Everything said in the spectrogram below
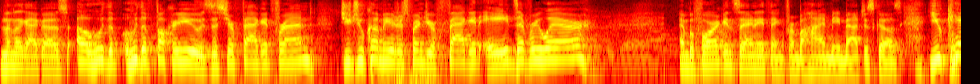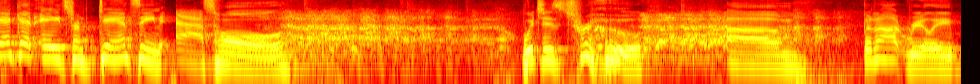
And then the guy goes, oh, who the, who the fuck are you? Is this your faggot friend? Did you come here to spread your faggot AIDS everywhere? And before I can say anything from behind me, Matt just goes, You can't get AIDS from dancing, asshole. Which is true, um, but not really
